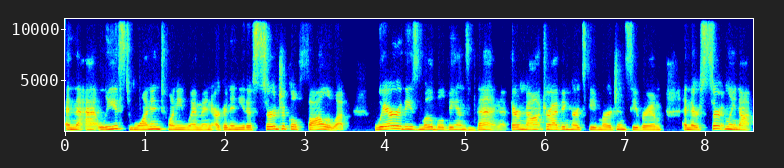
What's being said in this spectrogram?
and that at least one in 20 women are going to need a surgical follow up where are these mobile vans then? They're not driving her to the emergency room, and they're certainly not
